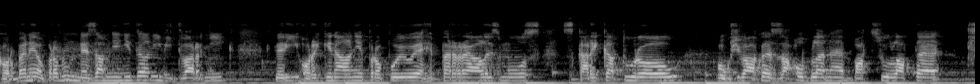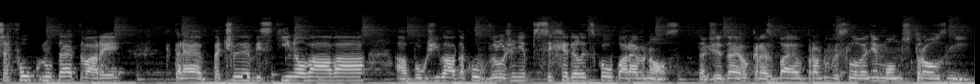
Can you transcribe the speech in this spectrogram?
Corben je opravdu nezaměnitelný výtvarník, který originálně propojuje hyperrealismus s karikaturou, používá takové zaoblené, baculaté, přefouknuté tvary, které pečlivě vystínovává a používá takovou vyloženě psychedelickou barevnost, takže ta jeho kresba je opravdu vysloveně monstrózní.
